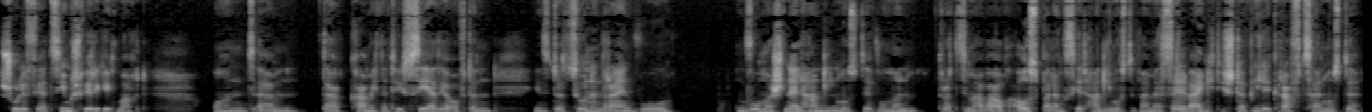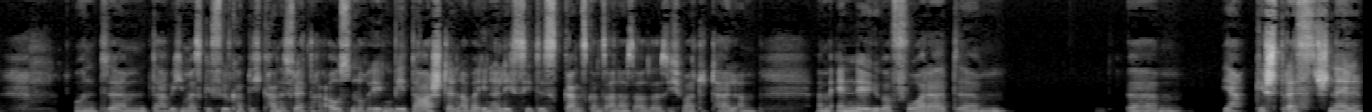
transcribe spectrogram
Schule für Erziehungsschwierige gemacht. Und ähm, da kam ich natürlich sehr, sehr oft dann in Situationen rein, wo, wo man schnell handeln musste, wo man trotzdem aber auch ausbalanciert handeln musste, weil man selber eigentlich die stabile Kraft sein musste. Und ähm, da habe ich immer das Gefühl gehabt, ich kann es vielleicht nach außen noch irgendwie darstellen, aber innerlich sieht es ganz, ganz anders aus. Also ich war total am, am Ende überfordert, ähm, ähm, ja, gestresst schnell,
